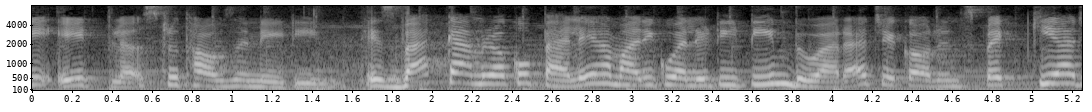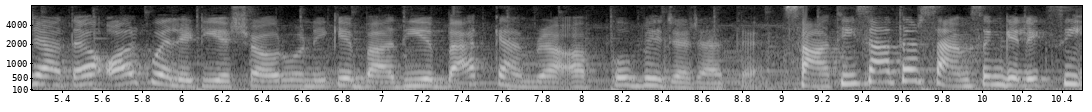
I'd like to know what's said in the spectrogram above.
A8 Plus 2018. इस बैक कैमरा को पहले हमारी क्वालिटी टीम द्वारा चेक और इंस्पेक्ट किया जाता है और क्वालिटी अश्योर होने के बाद ये बैक कैमरा आपको भेजा जाता है। साथ ही साथ हर Samsung Galaxy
